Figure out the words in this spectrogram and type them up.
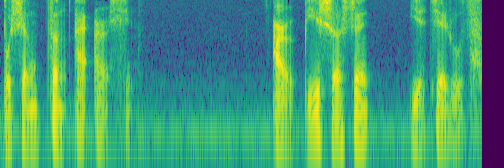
不生憎爱二心，耳鼻舌身也皆如此。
